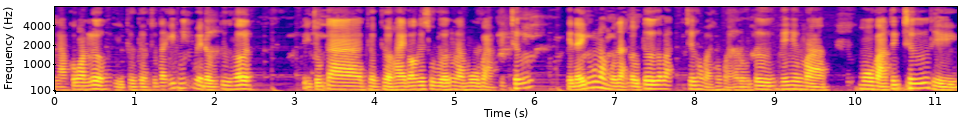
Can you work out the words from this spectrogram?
làm công ăn lương thì thường thường chúng ta ít nghĩ về đầu tư hơn. Thì chúng ta thường thường hay có cái xu hướng là mua vàng tích trữ. Thì đấy cũng là một dạng đầu tư các bạn chứ không phải không phải là đầu tư. Thế nhưng mà mua vàng tích trữ thì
